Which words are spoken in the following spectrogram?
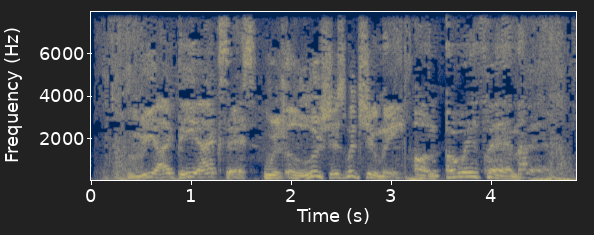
VIP access with Lucius Mocumi on OFM.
